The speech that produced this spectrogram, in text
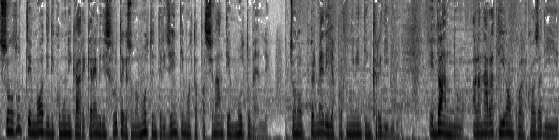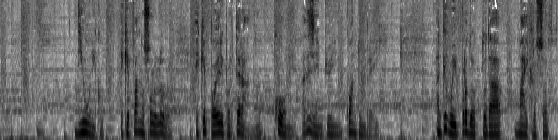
Sono tutti modi di comunicare che Remedy sfrutta che sono molto intelligenti, molto appassionanti e molto belli. Sono per me degli approfondimenti incredibili e danno alla narrativa un qualcosa di di unico e che fanno solo loro e che poi riporteranno come ad esempio in Quantum Break. Anche qui prodotto da Microsoft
